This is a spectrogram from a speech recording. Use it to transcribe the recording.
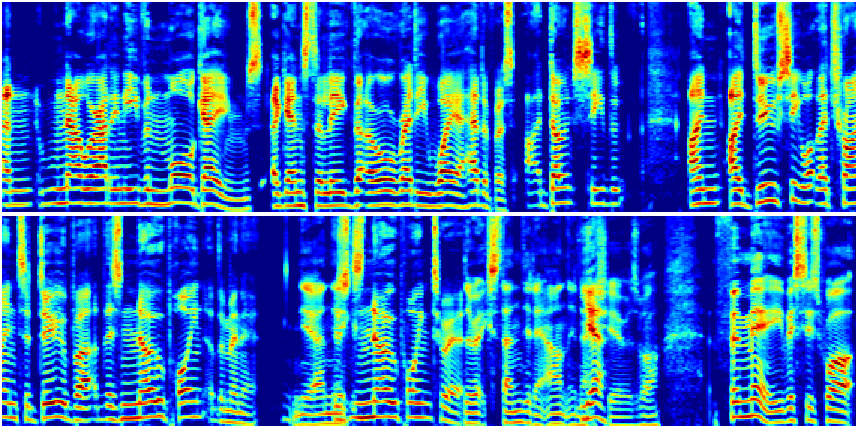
and now we're adding even more games against a league that are already way ahead of us. I don't see the. I, I do see what they're trying to do, but there's no point at the minute. Yeah, and There's ex- no point to it. They're extending it, aren't they, next Yeah. year as well? For me, this is what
